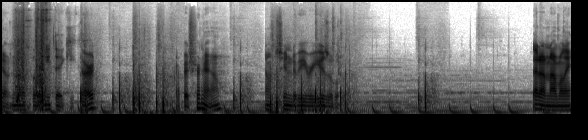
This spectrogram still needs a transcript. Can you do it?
Don't know if we'll need that key card. Drop it for now. Don't seem to be reusable. That anomaly.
